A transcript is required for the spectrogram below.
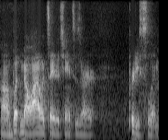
Um, but no, I would say the chances are pretty slim.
